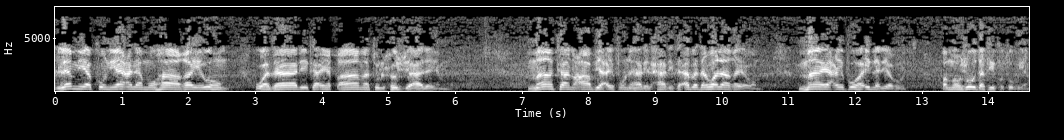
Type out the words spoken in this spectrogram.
لم يكن يعلمها غيرهم وذلك إقامة الحج عليهم. ما كان العرب يعرفون هذه الحادثة أبدا ولا غيرهم. ما يعرفها إلا اليهود وموجودة في كتبهم.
